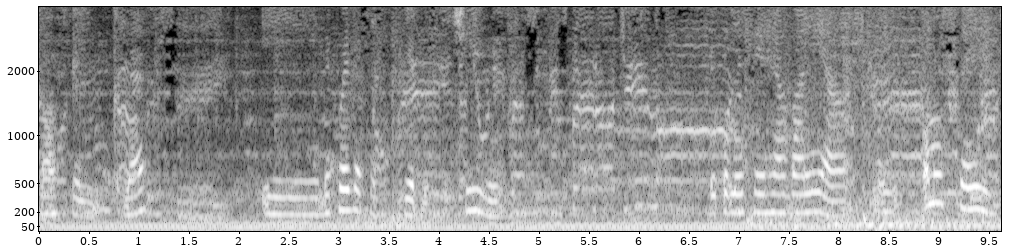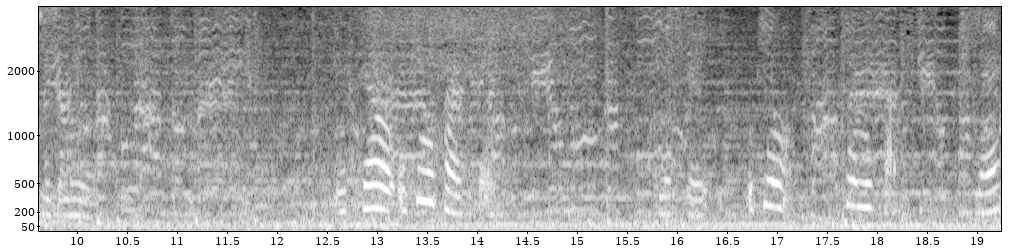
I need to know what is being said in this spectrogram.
nós felizes, né? E depois dessas perdas que eu tive, eu comecei a reavaliar. Eu não sei o dia de amanhã. Então, o que me faz bem? Comecei. O que não, o que não me faz? Né?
